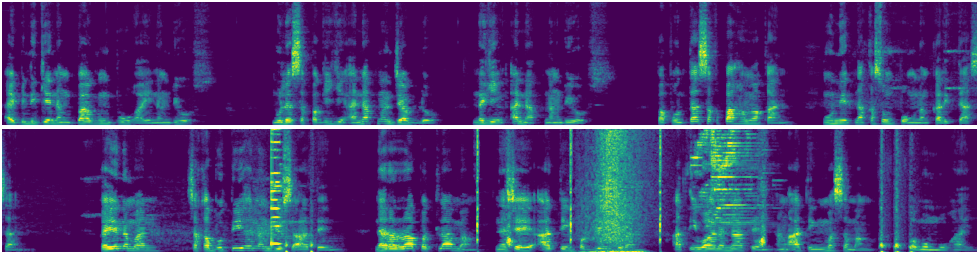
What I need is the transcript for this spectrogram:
ay binigyan ng bagong buhay ng Diyos. Mula sa pagiging anak ng Diablo, naging anak ng Diyos. Papunta sa kapahamakan, ngunit nakasumpong ng kaligtasan. Kaya naman, sa kabutihan ng Diyos sa atin, nararapat lamang na siya ay ating paglingkuran at iwanan natin ang ating masamang pamumuhay.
